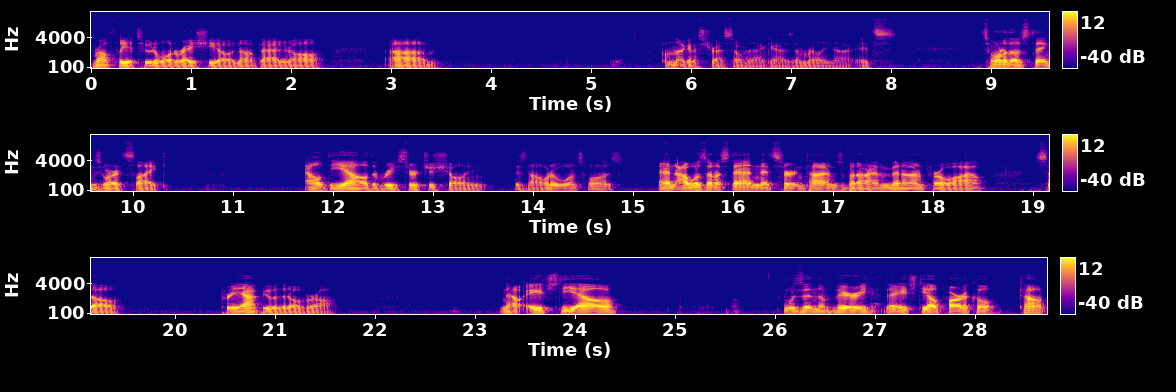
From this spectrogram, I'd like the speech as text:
roughly a 2 to 1 ratio, not bad at all. Um, I'm not going to stress over that, guys. I'm really not. It's it's one of those things where it's like LDL, the research is showing, is not what it once was. And I was on a statin at certain times, but I haven't been on for a while. So, pretty happy with it overall. Now, HDL was in the very the HDL particle count.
